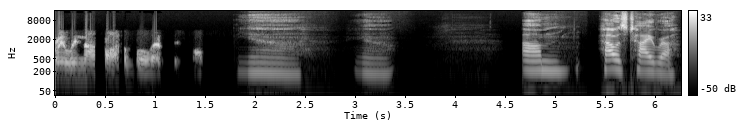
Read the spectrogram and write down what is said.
really not possible at this moment. Yeah. Yeah. Um, how's Taira?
